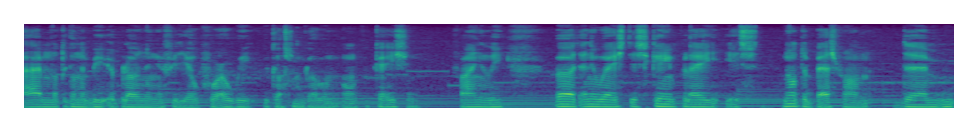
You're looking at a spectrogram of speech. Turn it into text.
I'm not gonna be uploading a video for a week because I'm going on vacation finally. But anyways this gameplay is not the best one. The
